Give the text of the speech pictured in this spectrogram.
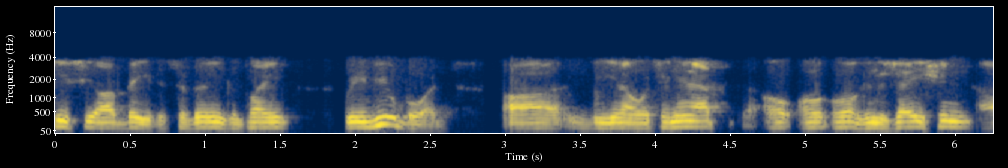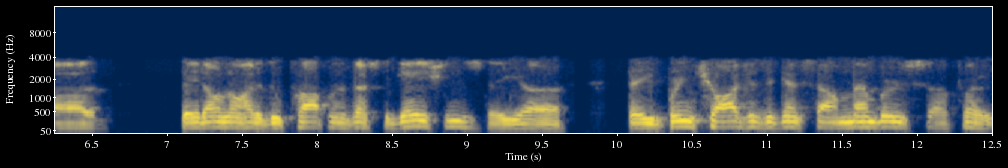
CCRB, the Civilian Complaint Review Board. Uh, you know, it's an inept organization. Uh, they don't know how to do proper investigations. They uh, they bring charges against our members uh, for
